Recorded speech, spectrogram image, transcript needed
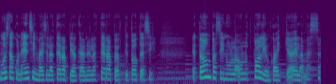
Muistan, kun ensimmäisellä terapiakäynnillä terapeutti totesi, että onpa sinulla ollut paljon kaikkea elämässä.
